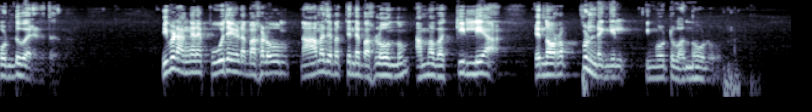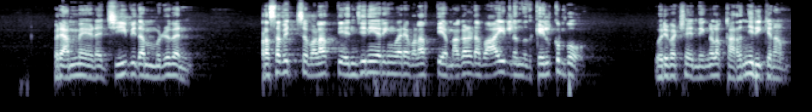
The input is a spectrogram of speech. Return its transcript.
കൊണ്ടുവരരുത് ഇവിടെ അങ്ങനെ പൂജയുടെ ബഹളവും നാമജപത്തിന്റെ ബഹളവും ഒന്നും അമ്മ വയ്ക്കില്ല എന്നുറപ്പുണ്ടെങ്കിൽ ഇങ്ങോട്ട് വന്നോളൂ. ഒരമ്മയുടെ ജീവിതം മുഴുവൻ പ്രസവിച്ച് വളർത്തിയ എഞ്ചിനീയറിംഗ് വരെ വളർത്തിയ മകളുടെ വായിൽ നിന്ന് കേൾക്കുമ്പോൾ ഒരുപക്ഷെ നിങ്ങളൊക്കെ അറിഞ്ഞിരിക്കണം.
